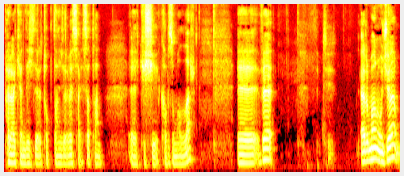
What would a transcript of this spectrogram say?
perakendecilere, toptancılara vesaire satan e, kişi kabzımallar. E, ve Erman Hoca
